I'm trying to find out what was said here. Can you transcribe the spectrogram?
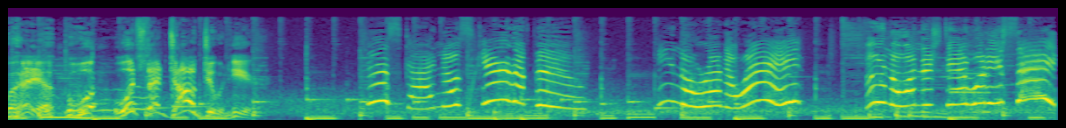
Hey, uh, wha- what's that dog doing here? This guy no scared! He no run away! Buu no understand what he say!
